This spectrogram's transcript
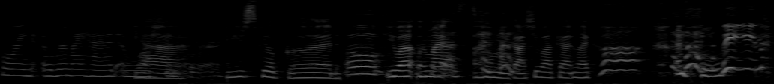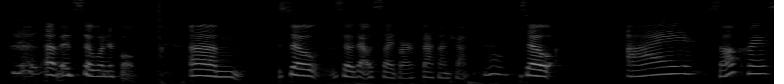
pouring over my head and washing Yeah. over. and you just feel good. Oh, You walk when my oh my gosh, you walk out and like ah, I'm clean. um, it's so wonderful. Um, so so that was sidebar. Back on track. Mhm. So I saw Chris,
